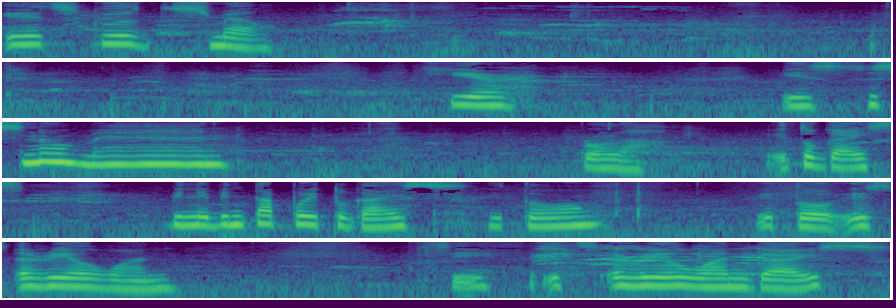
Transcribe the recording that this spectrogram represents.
it's good smell. Here is the snowman. Rola. Ito guys. Binibinta po ito guys. Ito. Ito is a real one. See? It's a real one guys.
